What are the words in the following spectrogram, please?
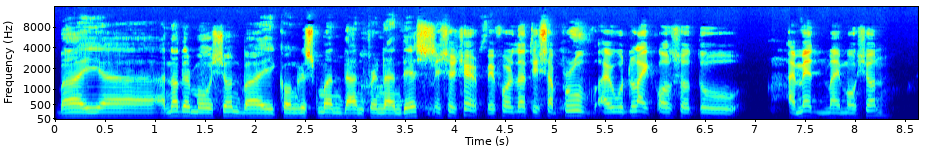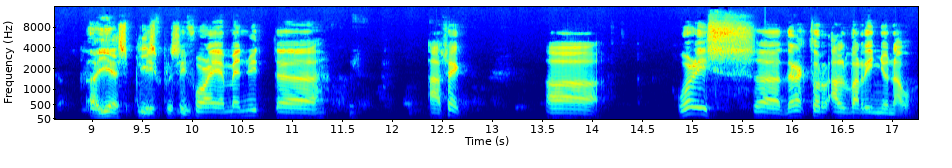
by uh, another motion by Congressman Dan Fernandez. Mr. Chair, before that is approved, I would like also to amend my motion. Uh, yes, please Be- proceed. Before I amend it, uh, ASEC, uh, where is uh, Director Alvarino now?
